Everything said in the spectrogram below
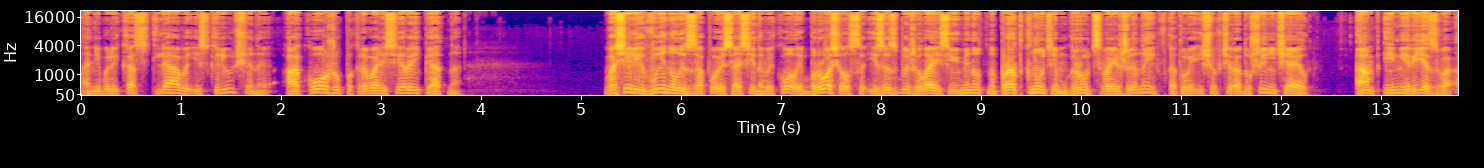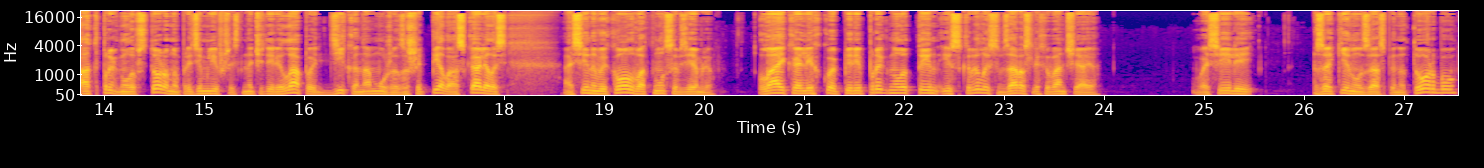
Они были костлявы и скрючены, а кожу покрывали серые пятна — Василий вынул из-за пояса осиновый кол и бросился из избы, желая сиюминутно проткнуть им грудь своей жены, в которой еще вчера души не чаял. Амп и Мир резво отпрыгнула в сторону, приземлившись на четыре лапы, дико на мужа зашипела, оскалилась. Осиновый кол воткнулся в землю. Лайка легко перепрыгнула тын и скрылась в зарослях иван-чая. Василий закинул за спину торбу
